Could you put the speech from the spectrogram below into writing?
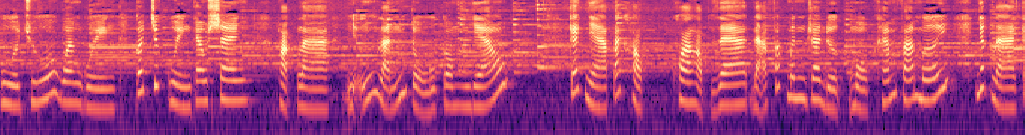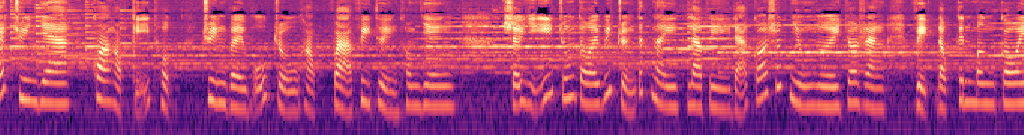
vua chúa quan quyền Có chức quyền cao sang Hoặc là những lãnh tụ công giáo. Các nhà bác học, khoa học gia đã phát minh ra được một khám phá mới, nhất là các chuyên gia khoa học kỹ thuật chuyên về vũ trụ học và phi thuyền không gian. Sở dĩ chúng tôi viết truyện tích này là vì đã có rất nhiều người cho rằng việc đọc kinh mân coi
